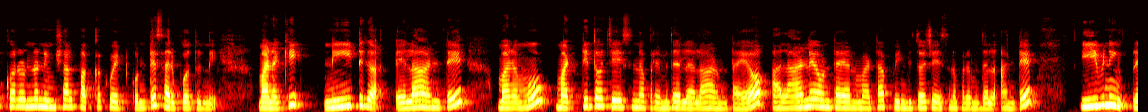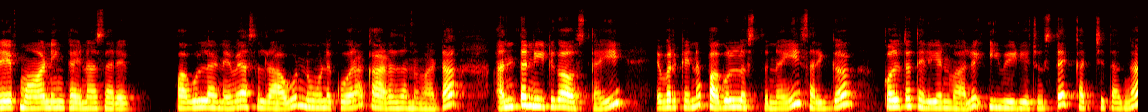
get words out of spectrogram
ఒక రెండు నిమిషాలు పక్కకు పెట్టుకుంటే సరిపోతుంది. మనకి నీట్గా ఎలా అంటే మనము మట్టితో చేసిన ప్రమిదలు ఎలా ఉంటాయో అలానే ఉంటాయన్నమాట పిండితో చేసిన ప్రమిదలు. అంటే ఈవినింగ్ రేపు మార్నింగ్ అయినా సరే పగుళ్ళు అనేవి అసలు రావు. నూనె కూర కాడదన్నమాట అంత నీట్గా వస్తాయి. ఎవరికైనా పగుళ్ళు వస్తున్నాయి. సరిగ్గా కొలత తెలియని వాళ్ళు ఈ వీడియో చూస్తే ఖచ్చితంగా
